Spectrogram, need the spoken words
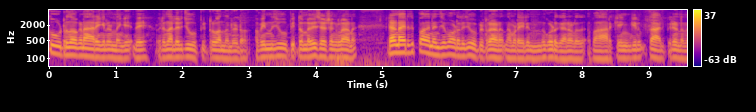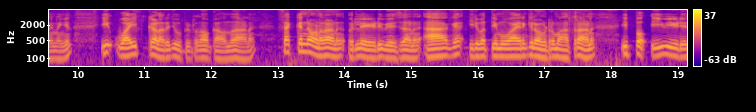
സ്കൂട്ടർ നോക്കണ ആരെങ്കിലും ഉണ്ടെങ്കിൽ ദേ ഒരു നല്ലൊരു ജൂപ്പിറ്റർ വന്നിട്ടുണ്ട് കേട്ടോ. അപ്പോൾ ഇന്ന് ജൂപ്പിറ്ററിന്റെ വിശേഷങ്ങളാണ്. രണ്ടായിരത്തി പതിനഞ്ച് മോഡൽ ജൂപ്പിറ്ററാണ് നമ്മുടെ കയ്യിൽ ഇന്ന് കൊടുക്കാനുള്ളത്. അപ്പോൾ ആർക്കെങ്കിലും താല്പര്യം ഉണ്ടെന്നുണ്ടെങ്കിൽ ഈ വൈറ്റ് കളർ ജൂപ്പിറ്റർ നോക്കാവുന്നതാണ്. സെക്കൻഡ് ഓണറാണ് ഒരു ലേഡി ഉപയോഗിച്ചതാണ്. ആകെ ഇരുപത്തി മൂവായിരം കിലോമീറ്റർ മാത്രമാണ് ഇപ്പോൾ ഈ വീഡിയോ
